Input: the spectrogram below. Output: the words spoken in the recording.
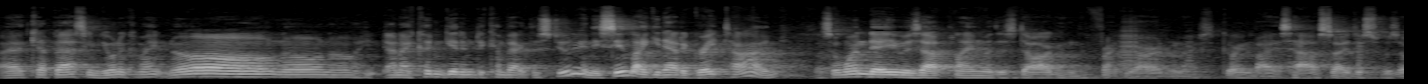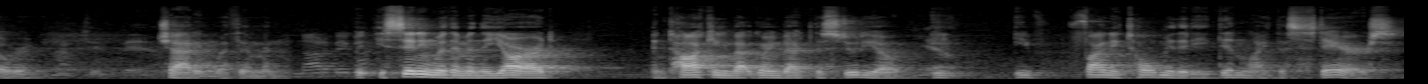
I kept asking, "Do you want to come paint?" No, no, no. He, and I couldn't get him to come back to the studio, and he seemed like he'd had a great time. So one day he was out playing with his dog in the front yard when I was going by his house. So I just was over chatting with him and but sitting with him in the yard and talking about going back to the studio. He, he finally told me that he didn't like the stairs.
